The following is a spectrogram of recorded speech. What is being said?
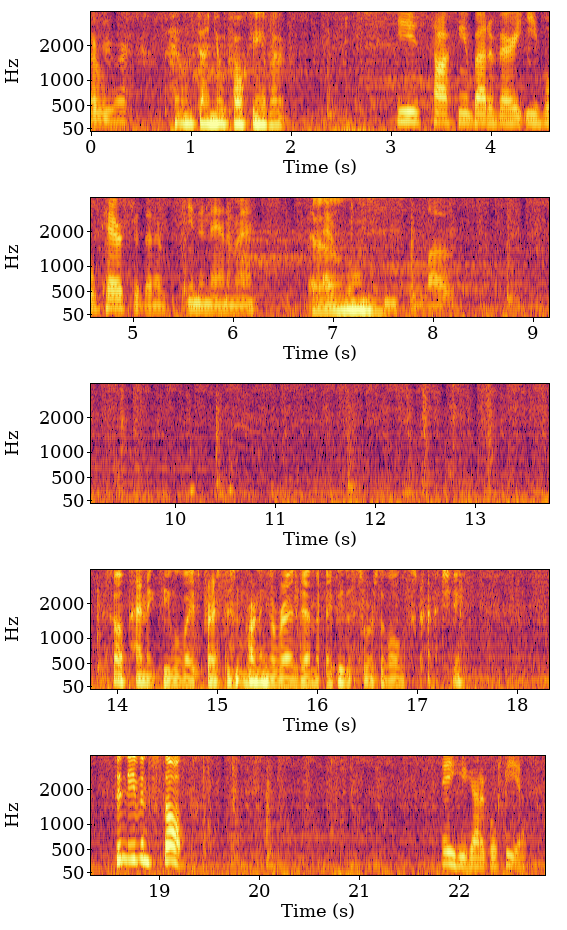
Everywhere. What the hell is Daniel talking about? He's talking about a very evil character that I've- in an anime that um. everyone Oh. seems to love. I saw a panicked evil vice president running around. That might be the source of all the scratching. Didn't even stop. Hey, he gotta go fast.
